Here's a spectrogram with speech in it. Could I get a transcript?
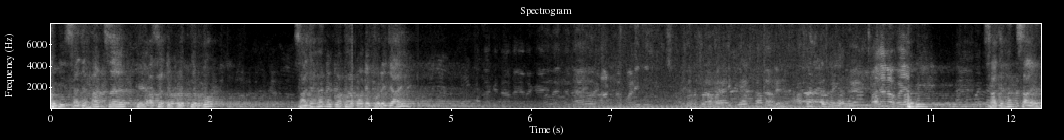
কবি শাহজাহান সাহেবকে আসার জন্য অনুরোধ করব। শাহজাহানের কথা মনে পড়ে যায়। कभी शाहजहां साहब।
